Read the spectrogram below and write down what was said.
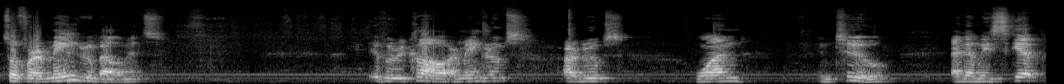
So for our main group elements, if we recall, our main groups are groups 1 and 2, and then we skip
